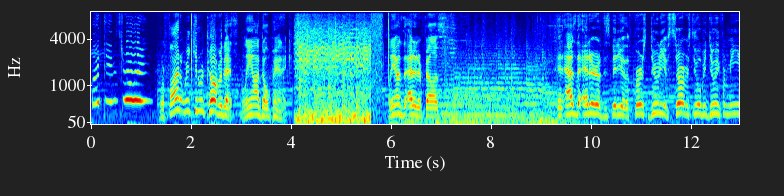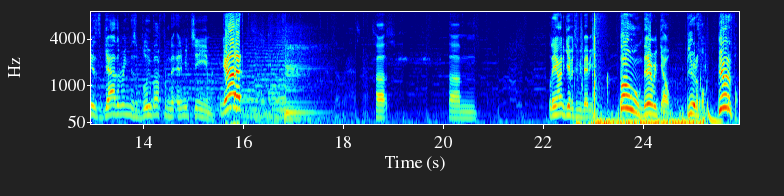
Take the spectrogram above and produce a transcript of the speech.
My team's drawing! We're fine, we can recover this. Leon, don't panic. Leon's the editor, fellas. And as the editor of this video, the first duty of service you will be doing for me is gathering this blue buff from the enemy team. Got it! Uh, um, Leon, give it to me, baby. Boom! There we go. Beautiful. Beautiful.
